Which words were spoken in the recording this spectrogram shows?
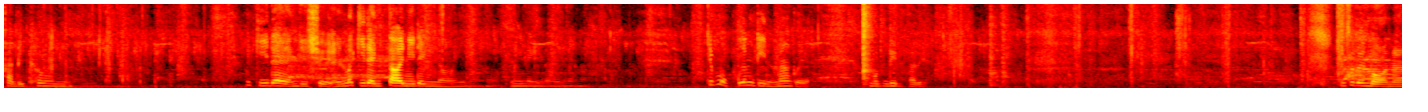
ค่ะทุกคนเมื่อกี้แดงเฉยๆอันเมื่อกี้แดงต้อยนี่แดงน้อยนี่แดงน้อยนะจมูกเปื้อนดินมากเลยอะ มุดดินอะไรนี่จะเป็นบ่อน้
